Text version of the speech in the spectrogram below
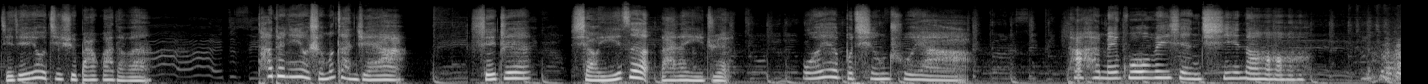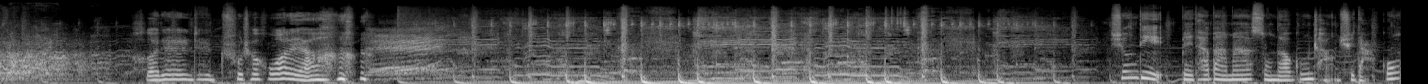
姐姐又继续八卦的问：“他对你有什么感觉啊？”谁知小姨子来了一句：“我也不清楚呀。”他还没过危险期呢，合着这出车祸了呀！兄弟被他爸妈送到工厂去打工，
